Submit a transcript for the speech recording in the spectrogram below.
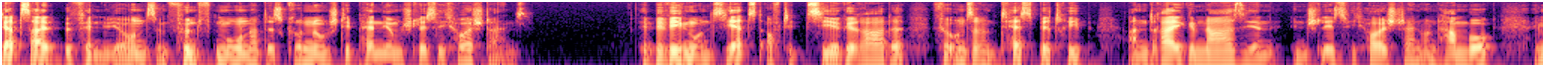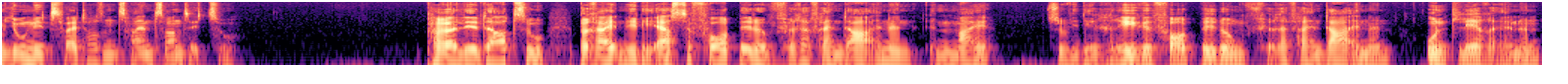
Derzeit befinden wir uns im fünften Monat des Gründungsstipendiums Schleswig-Holsteins. Wir bewegen uns jetzt auf die Zielgerade für unseren Testbetrieb an drei Gymnasien in Schleswig-Holstein und Hamburg im Juni 2022 zu. Parallel dazu bereiten wir die erste Fortbildung für ReferendarInnen im Mai sowie die Regelfortbildung für ReferendarInnen und LehrerInnen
